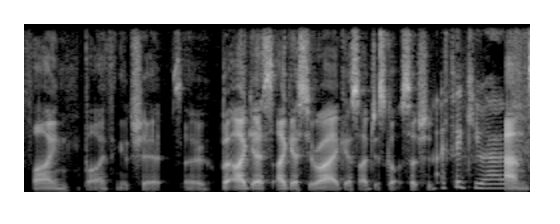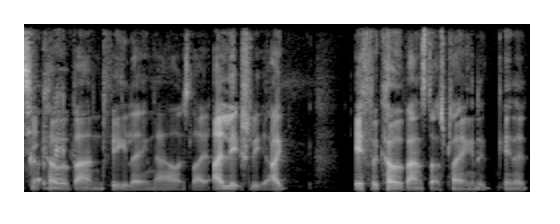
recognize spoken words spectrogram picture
fine, but I think it's shit. So, but I guess I guess you're right. I guess I've just got such an I think you have anti cover band feeling now. It's like I literally I if a cover band starts playing in a in a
